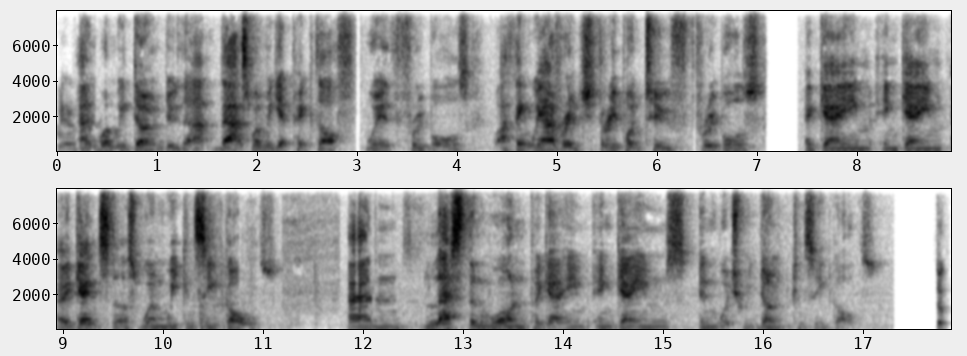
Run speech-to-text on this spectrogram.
yeah. And when we don't do that, that's when we get picked off with through balls. I think we average 3.2 through balls a game in game against us when we concede goals, and less than one per game in games in which we don't concede goals. So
